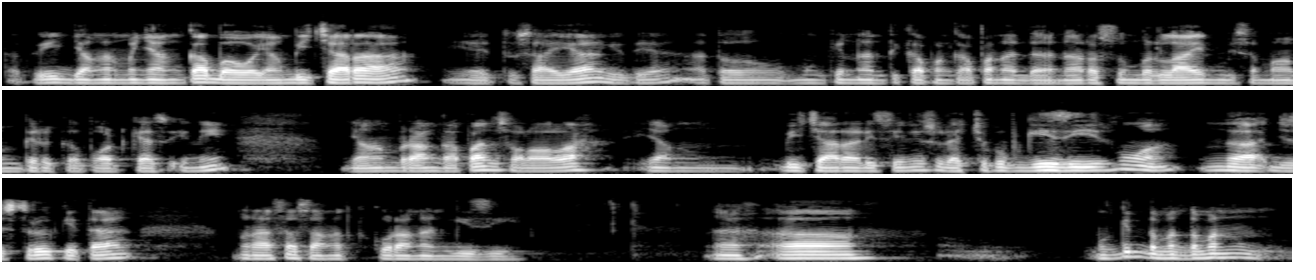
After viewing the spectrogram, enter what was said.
tapi jangan menyangka bahwa yang bicara yaitu saya gitu ya atau mungkin nanti kapan-kapan ada narasumber lain bisa mampir ke podcast ini. Jangan beranggapan seolah-olah yang bicara di sini sudah cukup gizi semua. Enggak, justru kita merasa sangat kekurangan gizi. Nah, uh, mungkin teman-teman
